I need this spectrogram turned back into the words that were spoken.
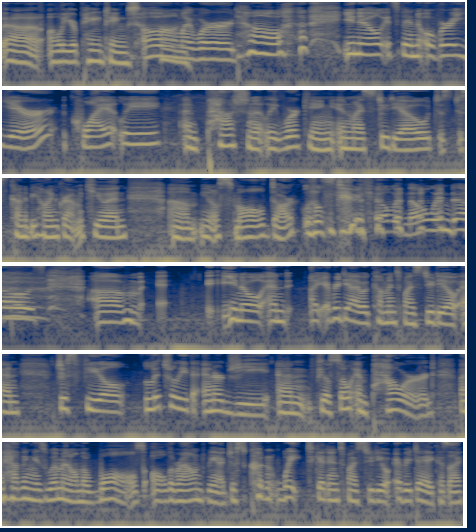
uh, all your paintings? Oh hung? my word. Oh, you know, it's been over a year quietly and passionately working in my studio, just just kind of behind Grant MacEwan, um, you know, small, dark little studio with no windows. Um, you know, and I, every day I would come into my studio and just feel literally the energy and feel so empowered by having these women on the walls all around me. I just couldn't wait to get into my studio every day because I,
